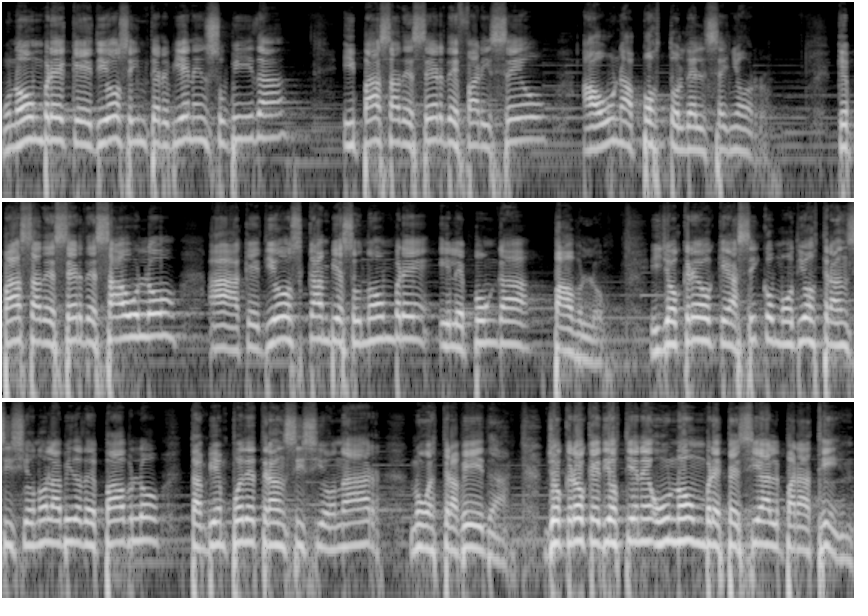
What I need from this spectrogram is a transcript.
Un hombre que Dios interviene en su vida y pasa de ser de fariseo a un apóstol del Señor. Que pasa de ser de Saulo a que Dios cambie su nombre y le ponga Pablo. Y yo creo que así como Dios transicionó la vida de Pablo, también puede transicionar nuestra vida. Yo creo que Dios tiene un nombre especial para ti.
